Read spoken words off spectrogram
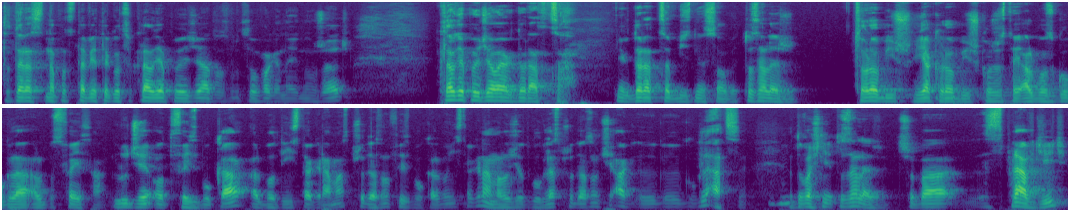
to teraz na podstawie tego, co Klaudia powiedziała, to zwrócę uwagę na jedną rzecz. Klaudia powiedziała jak doradca, jak doradca biznesowy. To zależy. Co robisz, jak robisz, korzystaj albo z Google'a, albo z Face'a. Ludzie od Facebooka albo od Instagrama sprzedadzą Facebooka albo Instagrama. Ludzie od Google'a sprzedadzą ci Google Adsy. Mhm. No to właśnie to zależy. Trzeba sprawdzić,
